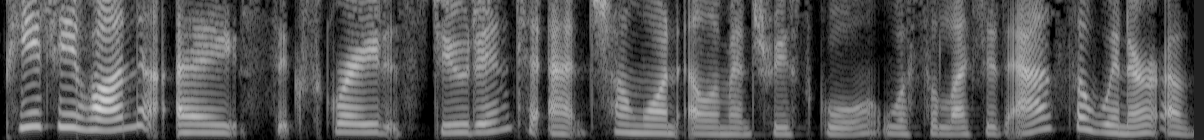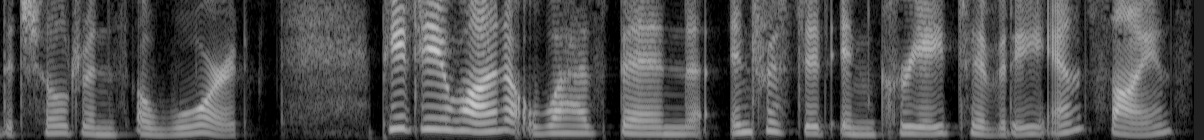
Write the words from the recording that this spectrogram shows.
Pi Ji-hwan, a sixth grade student at Changwon Elementary School, was selected as the winner of the Children's Award. Pi Ji-hwan has been interested in creativity and science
